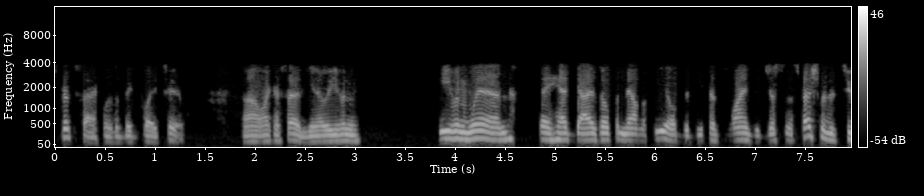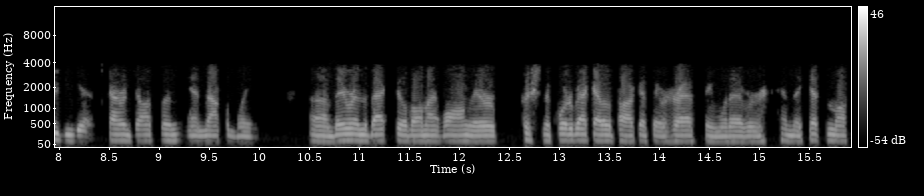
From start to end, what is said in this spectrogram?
strip sack was a big play too uh, like I said, you know, even even when they had guys open down the field, the defensive line did just, especially the two DNs, Kyron Johnson and Malcolm Lee. Um, they were in the backfield all night long. They were pushing the quarterback out of the pocket. They were harassing whatever, and they kept him off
